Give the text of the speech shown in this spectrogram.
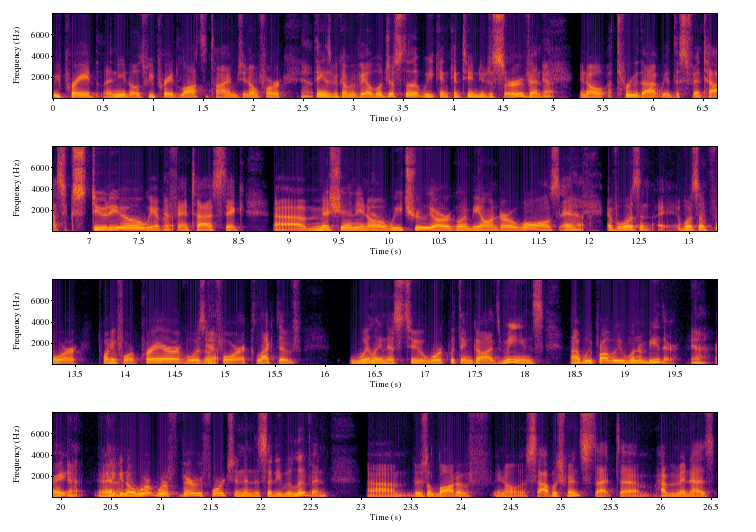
we prayed and you know we prayed lots of times, you know, for things to become available just so that we can continue to serve. And you know, through that we have this fantastic studio, we have a fantastic uh, mission. You know, we truly are going beyond our walls. And if it wasn't it wasn't for 24 prayer, if it wasn't for a collective willingness to work within God's means, uh, we probably wouldn't be there. Yeah. Right. Yeah. yeah. You know, we're, we're very fortunate in the city we live in. Um, there's a lot of, you know, establishments that um, haven't been as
